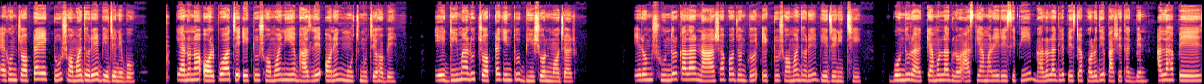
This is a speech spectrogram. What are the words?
এখন চপটা একটু সময় ধরে ভেজে নেব। কেননা অল্প আছে, একটু সময় নিয়ে ভাজলে অনেক মুচমুচে হবে। এই ডিম আলু চপটা কিন্তু ভীষণ মজার। এরম সুন্দর কালার না আসা পর্যন্ত একটু সময় ধরে ভেজে নিচ্ছি। বন্ধুরা, কেমন লাগল? আজকে আমার এই রেসিপি ভালো লাগলে পেজটা ফলো দিয়ে পাশে থাকবেন। আল্লাহ হাফেজ।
